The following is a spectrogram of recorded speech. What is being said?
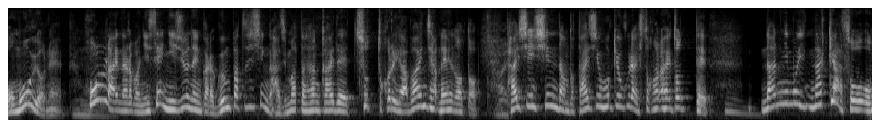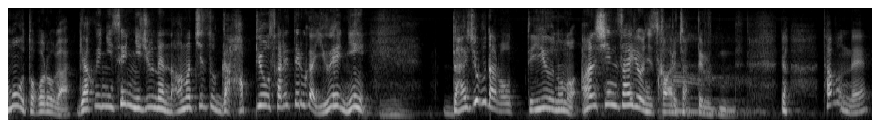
思うよね、本来ならば2020年から群発地震が始まった段階で、ちょっとこれやばいんじゃねえのと、はい、耐震診断と耐震補強ぐらいしとかないとって、何にもなきゃそう思うところが、逆に2020年のあの地図が発表されてるがゆえに、大丈夫だろうっていうのの安心材料に使われちゃってるんです。多分ね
